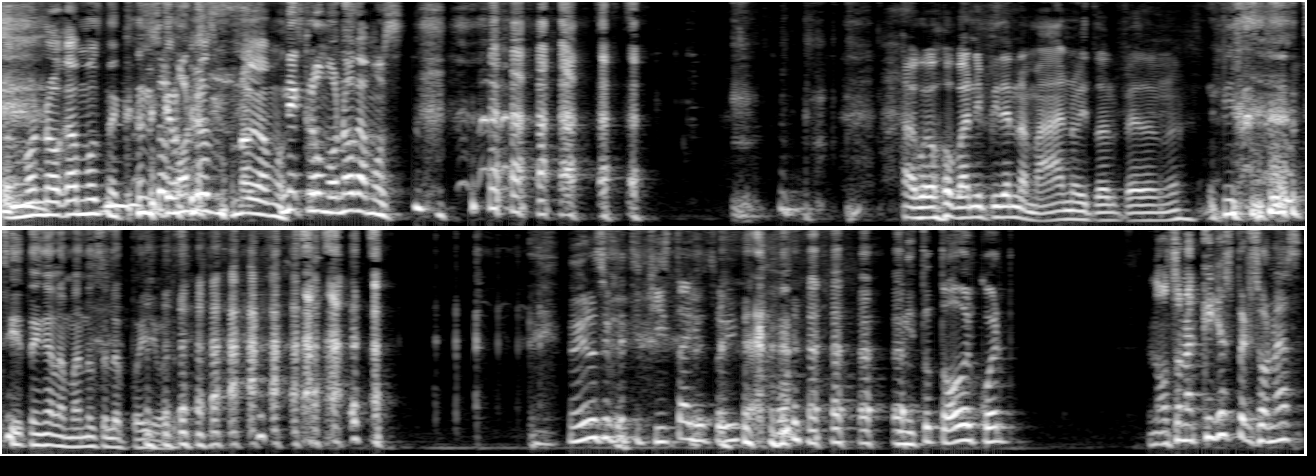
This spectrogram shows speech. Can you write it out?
Son monógamos, nec- Son necrófilos mono- monógamos. Necromonógamos. A huevo van y piden la mano y todo el pedo, ¿no? sí, tenga la mano, se la puede llevar. No, yo no soy fetichista, yo soy. Necesito todo el cuerpo. No, son aquellas personas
